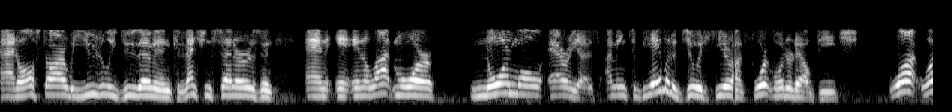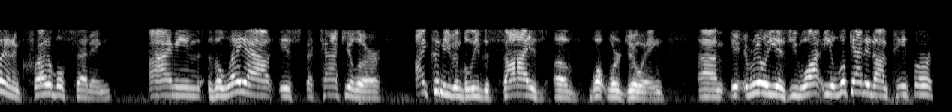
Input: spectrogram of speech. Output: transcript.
at All Star. We usually do them in convention centers and and in a lot more normal areas. I mean, to be able to do it here on Fort Lauderdale Beach what what an incredible setting. I mean, the layout is spectacular. I couldn't even believe the size of what we're doing. Um, it really is. You want you look at it on paper,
